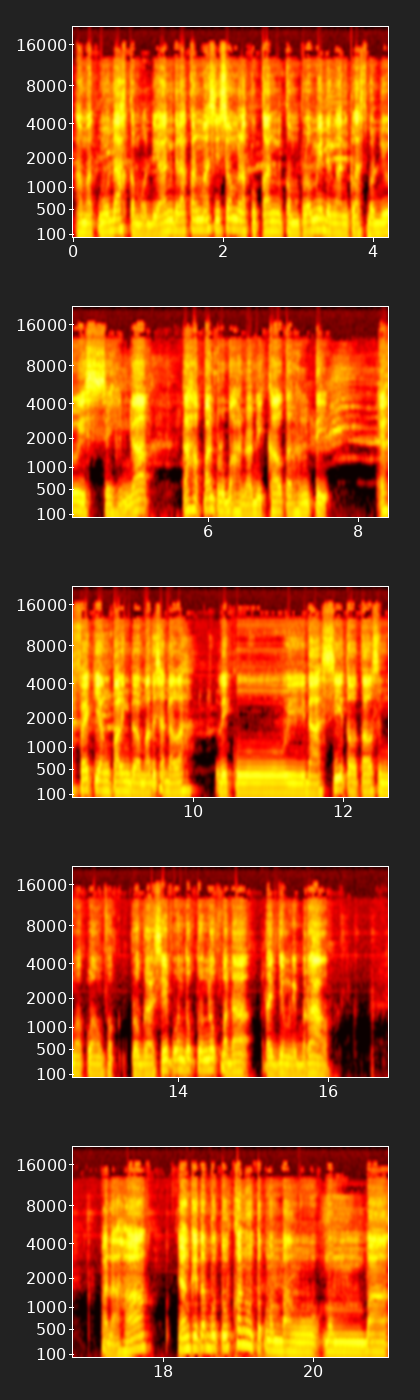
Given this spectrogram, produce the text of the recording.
Amat mudah kemudian gerakan mahasiswa melakukan kompromi dengan kelas borjuis sehingga tahapan perubahan radikal terhenti. Efek yang paling dramatis adalah likuidasi total semua kelompok progresif untuk tunduk pada rejim liberal. Padahal yang kita butuhkan untuk membangun memba,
